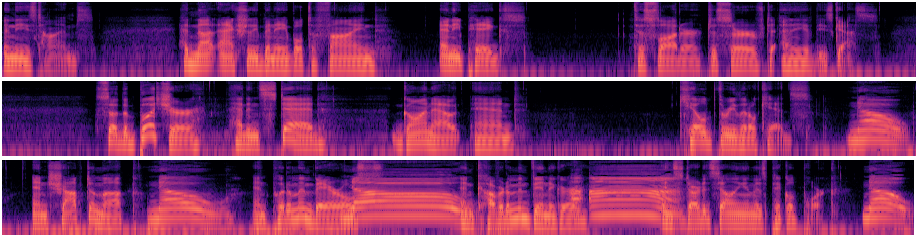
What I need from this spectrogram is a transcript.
in these times, had not actually been able to find any pigs to slaughter to serve to any of these guests. So the butcher had instead gone out and killed three little kids. No, and chopped them up. No, and put them in barrels. No. and covered them in vinegar. Uh, and started selling them as pickled pork. no,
